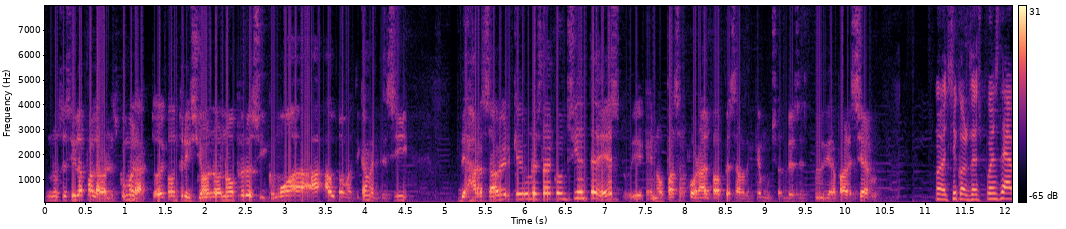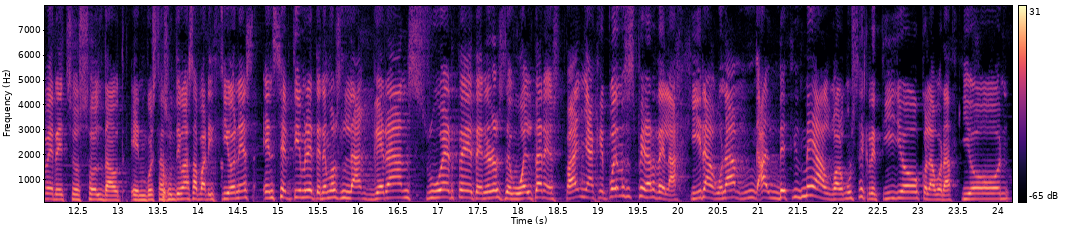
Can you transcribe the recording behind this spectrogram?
no sé si la palabra es como el acto de contrición o no, pero sí como a- a- automáticamente sí dejar saber que uno está consciente de esto y de que no pasa por alto a pesar de que muchas veces pudiera parecerlo. Bueno, chicos, después de haber hecho sold out en vuestras últimas apariciones, en septiembre tenemos la gran suerte de teneros de vuelta en España. ¿Qué podemos esperar de la gira? ¿Alguna, al- decidme algo, algún secretillo, colaboración,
